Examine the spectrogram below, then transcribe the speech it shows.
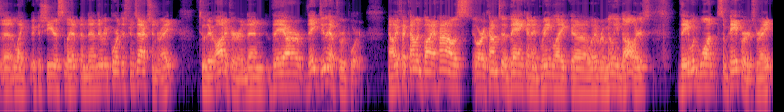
uh, like a cashier slip, and then they report this transaction right to their auditor, and then they are they do have to report. Now, if I come and buy a house, or I come to a bank and I bring like uh, whatever a million dollars, they would want some papers, right?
